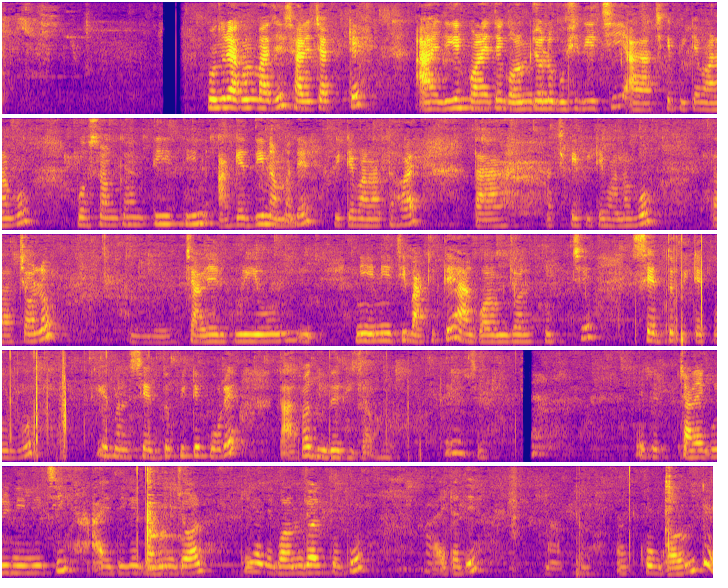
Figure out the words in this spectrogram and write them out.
বন্ধুরা, এখন বাজে সাড়ে চারটে। আর এদিকে কড়াইতে গরম জলও বসিয়ে দিয়েছি, আর আজকে পিঠে বানাবো। পৌষ সংক্রান্তির দিন, আগের দিন আমাদের পিঠে বানাতে হয়। তা আজকে পিঠে বানাবো। তা চলো চালের গুঁড়িও নিয়ে নিয়েছি বাটিতে আর গরম জল ফুটছে। সেদ্ধ পিঠে করব। ঠিক আছে? মানে সেদ্ধ পিঠে করে তারপর দুধে ভিজাবো। ঠিক আছে? এই যে চালের গুঁড়ি নিয়ে নিয়েছি। আর এদিকে গরম জল। ঠিক আছে? গরম জল টুকু। আর এটা দিয়ে খুব গরম তো,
